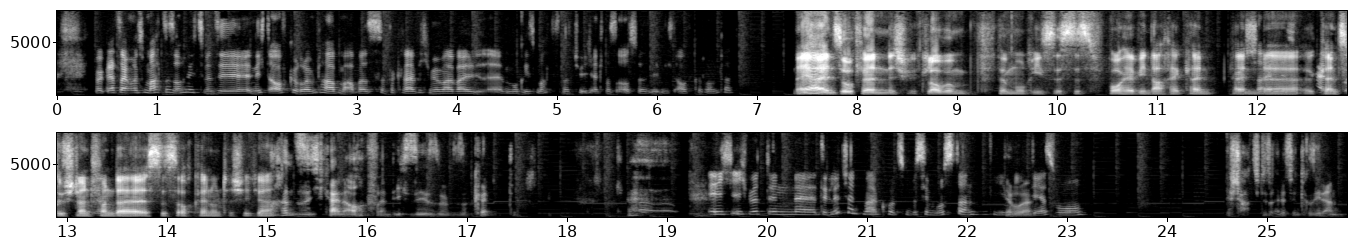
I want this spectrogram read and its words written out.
Ich wollte gerade sagen, uns macht es auch nichts, wenn sie nicht aufgeräumt haben, aber das verkneife ich mir mal, weil äh, Maurice macht es natürlich etwas aus, wenn sie nicht aufgeräumt hat. Naja, insofern, ich glaube, für Maurice ist es vorher wie nachher kein, kein, äh, Kein Zustand, von daher ist es auch kein Unterschied, ja. Machen Sie sich keinen Aufwand. Ich sehe sowieso keinen Unterschied. Ich, ich würde den äh, Diligent mal kurz ein bisschen mustern, wie, wie der so. Er schaut sich das alles interessiert an.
